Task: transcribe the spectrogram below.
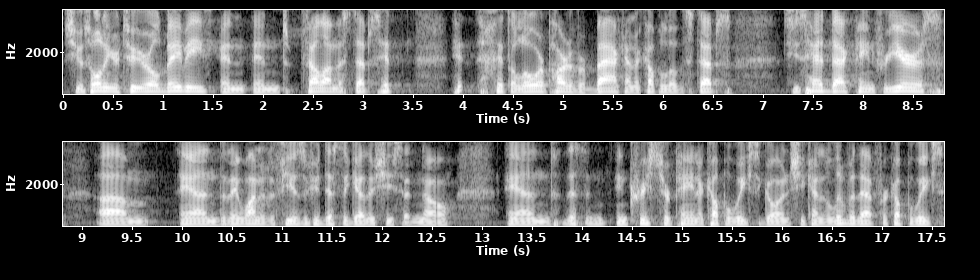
she was holding her two year old baby and, and fell on the steps, hit hit, hit the lower part of her back on a couple of the steps. She's had back pain for years, um, and they wanted to fuse a few discs together. She said no. And this in, increased her pain a couple weeks ago, and she kind of lived with that for a couple weeks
